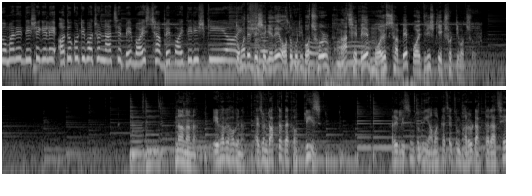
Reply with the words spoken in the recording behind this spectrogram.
তোমাদের দেশে গেলে অত কোটি বছর না ছেপে বয়স ছাপবে পঁয়ত্রিশ কি আহ, তোমাদের দেশে গেলে অত কোটি বছর? না ছেপে বয়স ছাপবে পঁয়ত্রিশ কি একষট্টি বছর? না না না এভাবে হবে না। একজন ডাক্তার দেখাও প্লিজ। আরে লিসেন টু মি আমার কাছে একজন ভালো ডাক্তার আছে।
